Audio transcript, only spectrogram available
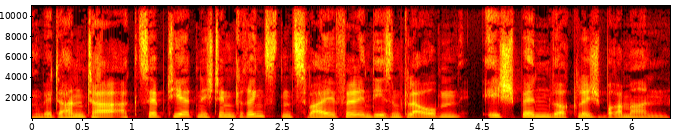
Vedanta akzeptiert nicht den geringsten Zweifel in diesem Glauben, ich bin wirklich Brahman,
